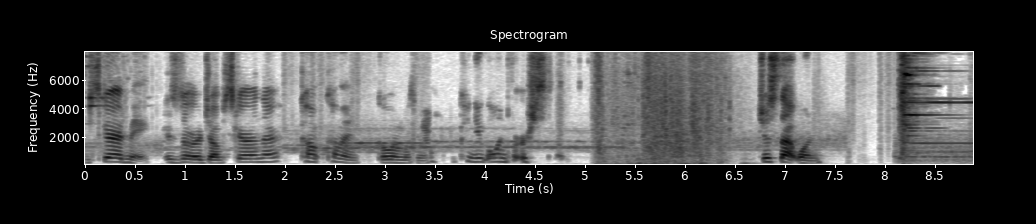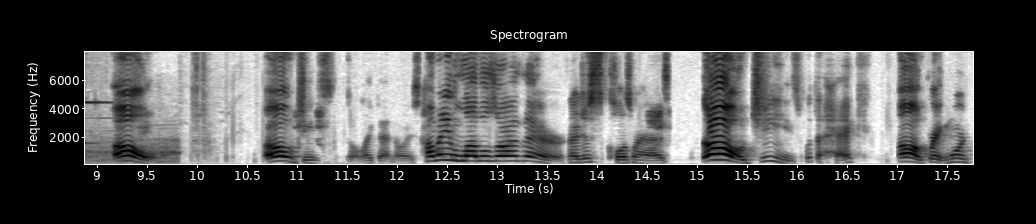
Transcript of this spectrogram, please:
You scared me. Is there a jump scare in there? Come, come in. Go in with me. Can you go in first? Just that one. Oh. Oh, jeez. Don't like that noise. How many levels are there? Can I just close my eyes? Oh, jeez. What the heck? Oh, great. More,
